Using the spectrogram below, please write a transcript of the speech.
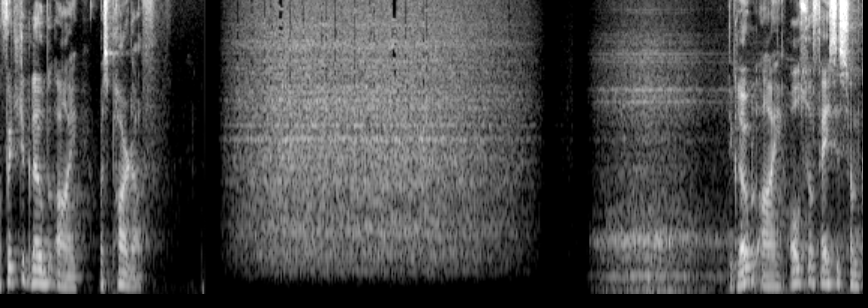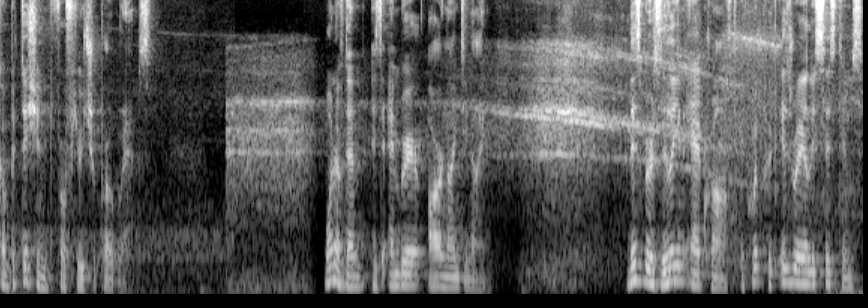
of which the GlobalEye was part of. The Global Eye also faces some competition for future programs. One of them is the Embraer R99. This Brazilian aircraft equipped with Israeli systems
